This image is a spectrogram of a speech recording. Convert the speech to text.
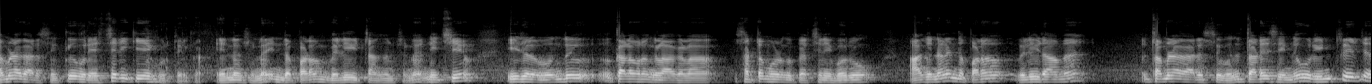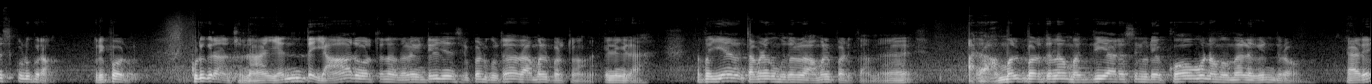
தமிழக அரசுக்கு ஒரு எச்சரிக்கையே கொடுத்துருக்கான் என்னன்னு சொன்னால் இந்த படம் வெளியிட்டாங்கன்னு சொன்னால் நிச்சயம் இதில் வந்து கலவரங்களாகலாம் சட்டம் ஒழுங்கு பிரச்சனை வரும். அதனால இந்த படம் வெளியிடாமல் தமிழக அரசு வந்து தடை செய்யணும். ஒரு இன்டெலிஜென்ஸ் கொடுக்குறான். ரிப்போர்ட் கொடுக்குறான்னு சொன்னால் எந்த யார் ஒருத்தனா இருந்தாலும் இன்டெலிஜென்ஸ் ரிப்போர்ட் கொடுத்தா அதை அமல்படுத்துவாங்க. இல்லைங்களா? அப்போ ஏன் தமிழக முதல்வர் அமல்படுத்தாமல் அதை அமல்படுத்தினா மத்திய அரசினுடைய கோபம் நம்ம மேலே விழுந்துடும் யார்?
